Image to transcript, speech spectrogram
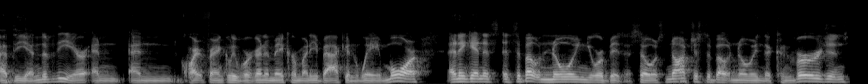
at the end of the year and and quite frankly we're going to make our money back and way more and again it's it's about knowing your business so it's not just about knowing the conversions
